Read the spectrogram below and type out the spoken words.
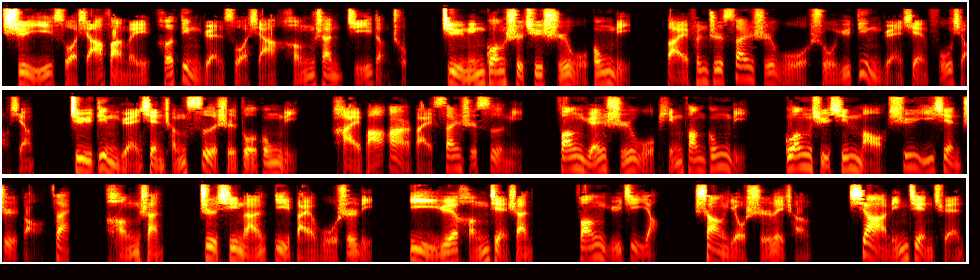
盱眙所辖范围和定远所辖衡山集等处，距明光市区十五公里。百分之三十五属于定远县拂晓乡，距定远县城四十多公里，海拔二百三十四米，方圆十五平方公里。光绪辛卯，盱眙县志稿在衡山。至西南一百五十里，亦曰横剑山。方于纪要，上有石类城，下临涧泉，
